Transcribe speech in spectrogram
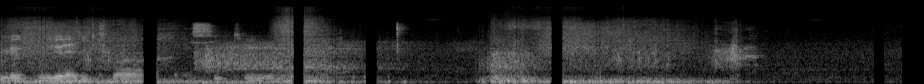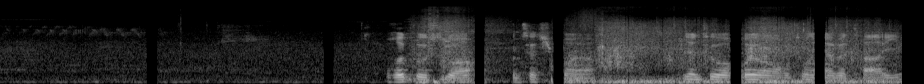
Le goût de la victoire. Si tu... Repose-toi, comme ça tu pourras bientôt re- retourner à la bataille.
